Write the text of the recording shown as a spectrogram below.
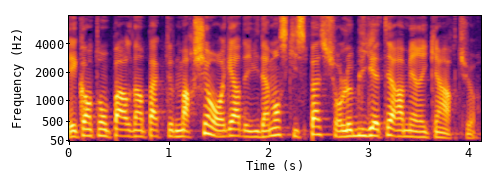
Et quand on parle d'un de marché, on regarde évidemment ce qui se passe sur l'obligataire américain, Arthur.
